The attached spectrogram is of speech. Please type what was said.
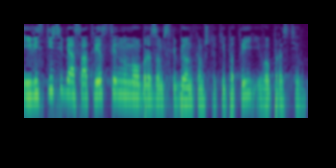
И вести себя соответственным образом с ребенком, что типа ты его простил.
